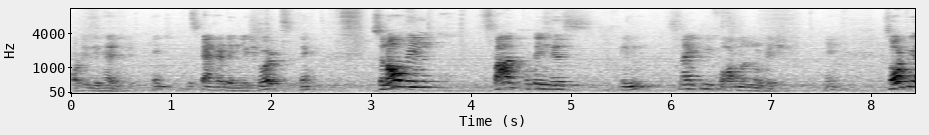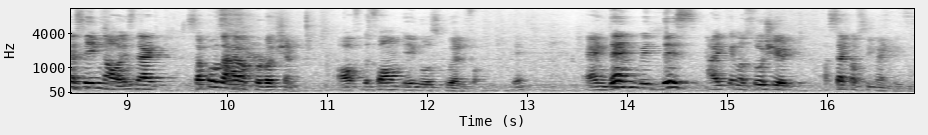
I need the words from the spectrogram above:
what is inherited. Okay, standard English words. Okay, so now we'll start putting this in slightly formal notation. Okay, so what we are saying now is that suppose I have a production of the form A goes to L form. Okay, and then with this I can associate a set of rules.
